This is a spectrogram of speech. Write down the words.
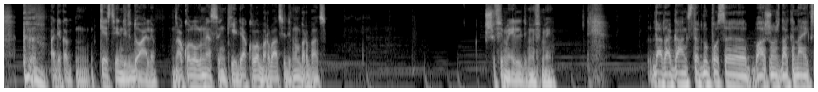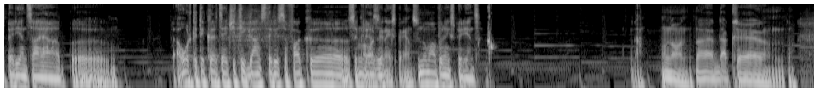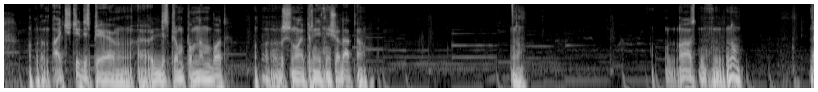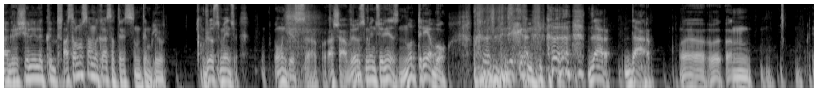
Adică chestii individuale. Acolo lumea se închide, acolo bărbații devin bărbați. Și femeile devin femei. Da, dar gangster nu poți să ajungi dacă n-ai experiența aia uh, oricâte cărți ai citit gangsterii să fac uh, să nu creează... Numai prin experiență. Numai prin experiență. Da. Nu, dacă ai citit despre, despre un pom în bot și nu l-ai primit niciodată, nu. Nu. Dar greșelile cât... Asta nu înseamnă că asta trebuie să se întâmple. Eu vreau să menționez. Unde să... Așa, vreau să menționez. Nu trebuie. adică, dar, dar, în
